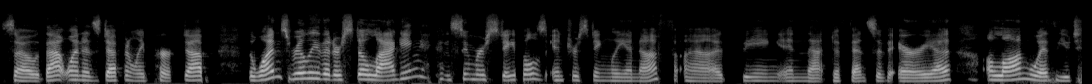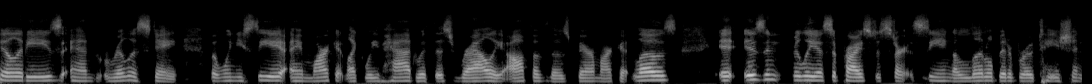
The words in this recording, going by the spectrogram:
So that one is definitely perked up. The ones really that are still lagging, consumer staples, interestingly enough, uh, being in that defensive area, along with utilities and real estate. But when you see a market like we've had with this rally off of those bear market lows, it isn't really a surprise to start seeing a little bit of rotation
